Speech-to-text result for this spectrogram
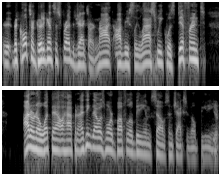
the Colts are good against the spread. The Jags are not. Obviously, last week was different. I don't know what the hell happened. I think that was more Buffalo beating themselves than Jacksonville beating yep,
